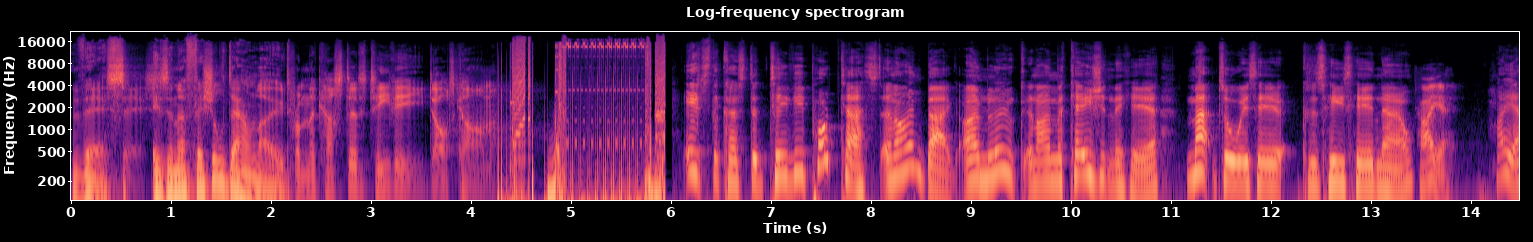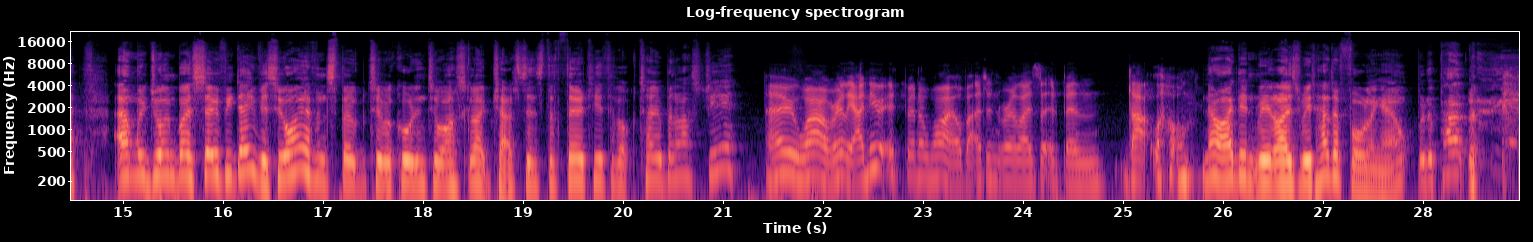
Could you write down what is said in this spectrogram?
This is an official download from thecustardtv.com. It's the Custard TV podcast, and I'm back. I'm Luke, and I'm occasionally here. Matt's always here because he's here now. Hiya. Hiya. And we're joined by Sophie Davis, who I haven't spoken to according to our Skype chat since the 30th of October last year. Oh wow, really? I knew it had been a while, but I didn't realise it had been that long. No, I didn't realise we'd had a falling out, but apparently,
